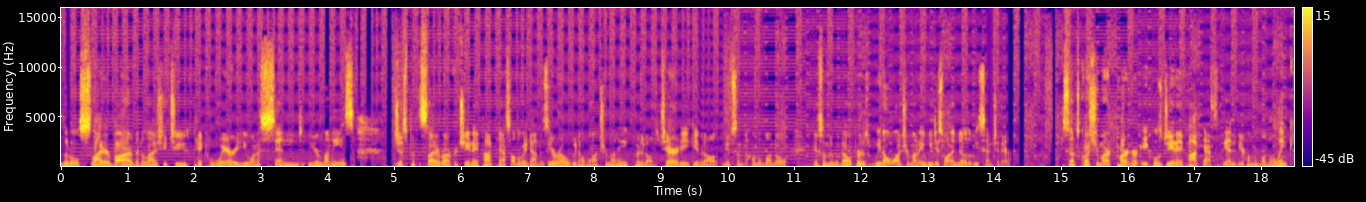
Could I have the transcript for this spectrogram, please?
little slider bar that allows you to pick where you want to send your monies, just put the slider bar for GNA podcast all the way down to zero. We don't want your money. Put it all to charity. Give it all. Give some to Humble Bundle. Give some to developers. We don't want your money. We just want to know that we sent you there. So it's question mark partner equals GNA podcast at the end of your Humble Bundle link.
